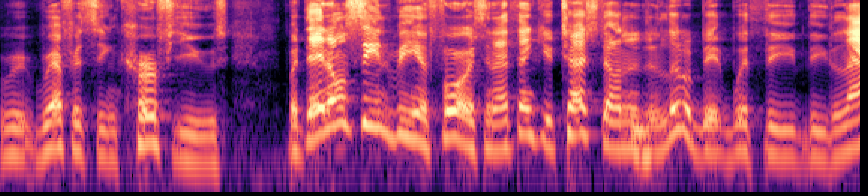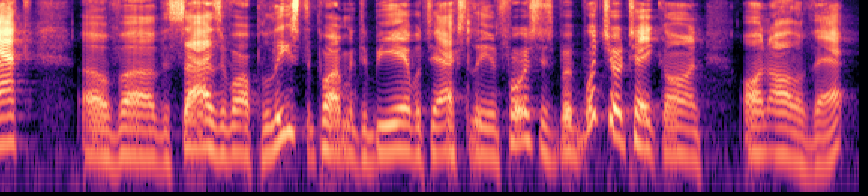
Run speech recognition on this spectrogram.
re- referencing curfews, but they don't seem to be enforced. And I think you touched on it a little bit with the the lack of uh, the size of our police department to be able to actually enforce this. But what's your take on on all of that?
